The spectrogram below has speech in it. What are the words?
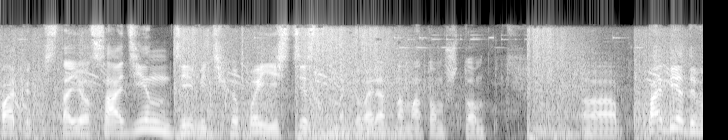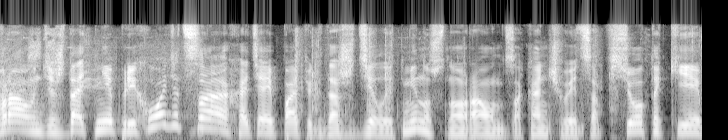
Папик остается один. 9 хп, естественно, говорят нам о том, что э, победы в раунде ждать не приходится. Хотя и Папик даже делает минус, но раунд заканчивается все-таки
